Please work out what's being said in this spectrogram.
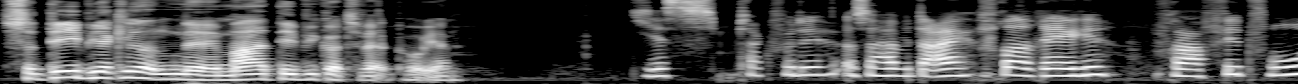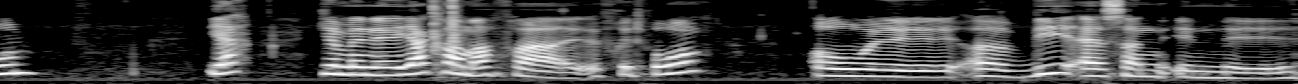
så det er i virkeligheden øh, meget det, vi går til valg på, ja. Yes, tak for det. Og så har vi dig, Frederikke fra Fedt Forum. Ja, jamen øh, jeg kommer fra øh, Frit Forum, og, øh, og vi er sådan en, øh,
